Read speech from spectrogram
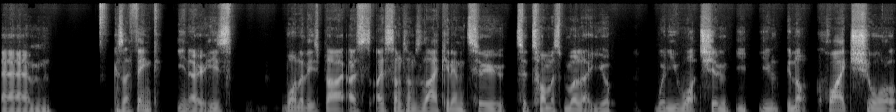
Because um, I think you know he's one of these. I, I sometimes liken him to to Thomas Muller. You when you watch him, you, you're not quite sure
